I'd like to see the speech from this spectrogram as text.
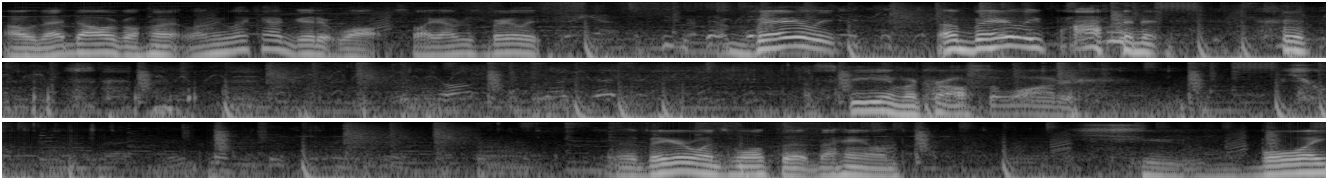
Oh, that dog will hunt. Let me look how good it walks. Like I'm just barely, I'm barely, I'm barely popping it. I ski him across the water. The bigger ones want the, the hound. Shoo, boy,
